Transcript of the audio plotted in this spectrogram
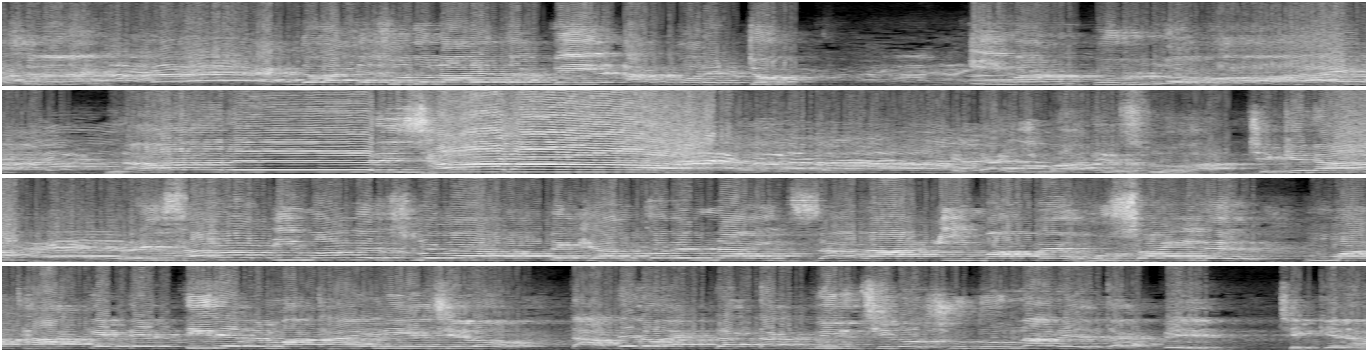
আছে না নাই? একদল আছে শুধু নারে তাকবীর, আর পরেরটু ইমান পূর্ণ হয়। এটা ইমানের স্লোগান ঠিক না রিসালাত ইমানের স্লোগান আপনি খেয়াল করেন নাই যারা ইমামে হুসাইনের মাথা কেটে তীরের মাথায় নিয়েছিল তাদেরও একটা তাকবীর ছিল শুধু নারে তাকবীর ঠিক কিনা?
